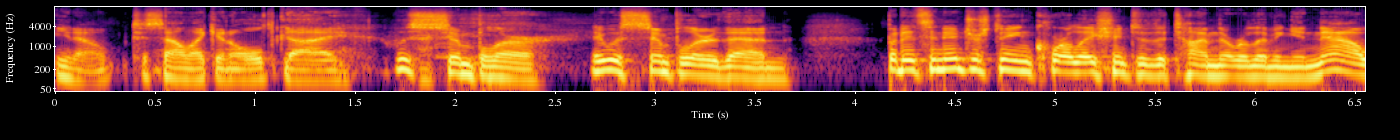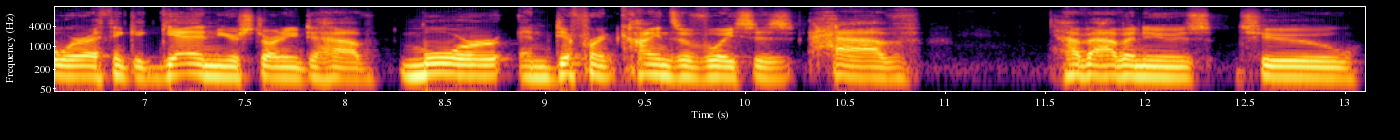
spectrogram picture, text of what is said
you know, to sound like an old guy, it was simpler. it was simpler then. But it's an interesting correlation to the time that we're living in now, where I think again you're starting to have more and different kinds of voices have have avenues to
